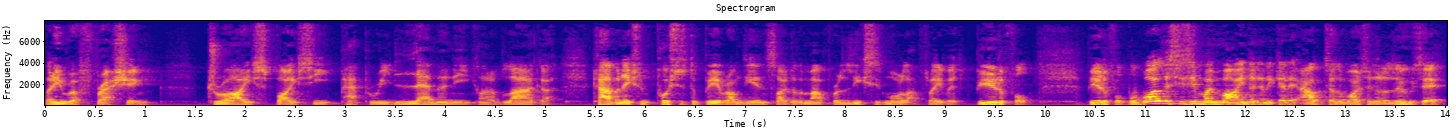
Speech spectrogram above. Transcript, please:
Very refreshing, dry, spicy, peppery, lemony kind of lager. Carbonation pushes the beer around the inside of the mouth, releases more of that flavour. It's beautiful. Beautiful. But while this is in my mind, I'm going to get it out, otherwise I'm going to lose it.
